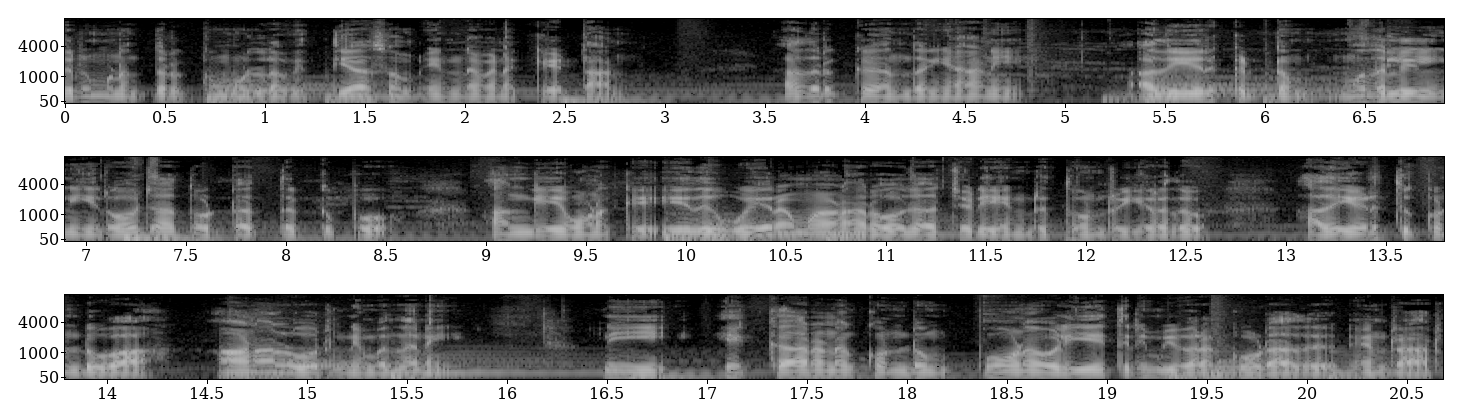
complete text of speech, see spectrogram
திருமணத்திற்கும் உள்ள வித்தியாசம் என்னவென கேட்டான். அதற்கு அந்த ஞானி அது இருக்கட்டும். முதலில் நீ ரோஜா தோட்டத்துக்கு போ. அங்கே உனக்கு எது உயரமான ரோஜா செடி என்று தோன்றுகிறதோ அதை எடுத்துக்கொண்டு வா. ஆனால் ஒரு நிபந்தனை. நீ எக்காரணம் கொண்டும் போன வழியே திரும்பி வரக்கூடாது என்றார்.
